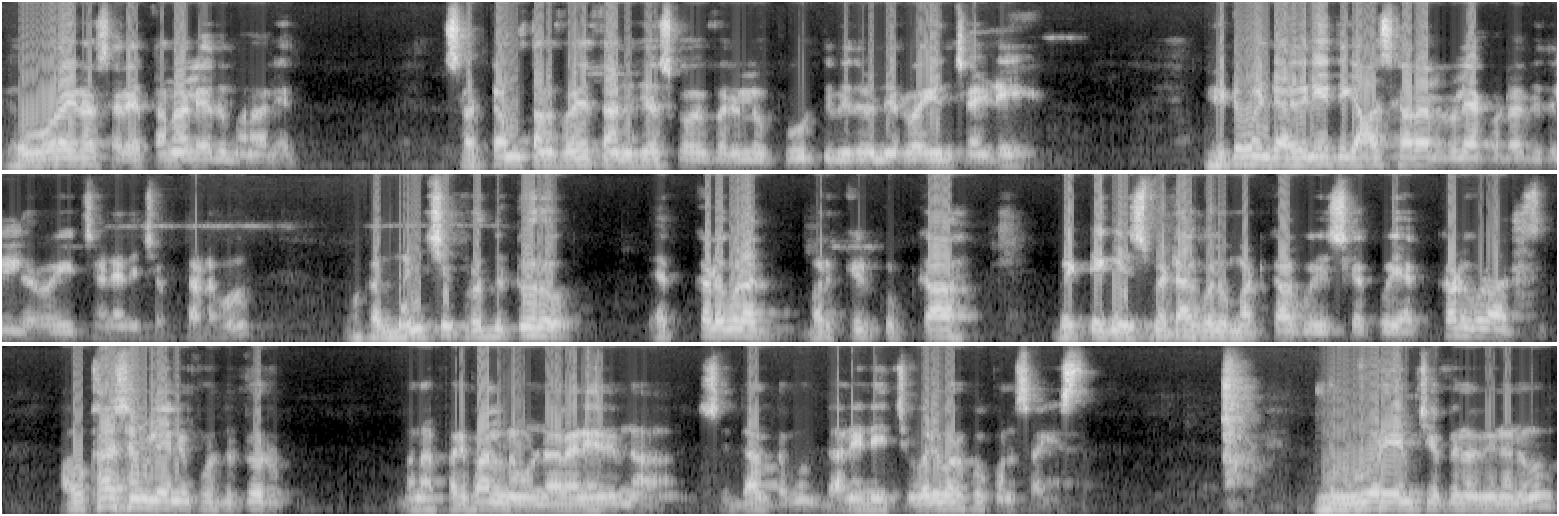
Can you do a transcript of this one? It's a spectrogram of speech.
ఎవరైనా సరే తన లేదు మన లేదు. చట్టం తన పని తాను చేసుకోవే పరిలో పూర్తి విధులు నిర్వహించండి. ఎటువంటి అవినీతికి ఆస్కారాలు లేకుండా విధులు నిర్వహించండి అని చెప్తాడము. ఒక మంచి ప్రొద్దుటూరు ఎక్కడ కూడా బర్కి కుట్కా బెట్టింగ్ ఇసుపెటాకులు మట్కాకు ఇసుకకు ఎక్కడ కూడా అవకాశం లేని ప్రొద్దుటూరు మన పరిపాలన ఉండాలనేది నా సిద్ధాంతము. దానిని చివరి వరకు కొనసాగిస్తాను నువ్వు ఏం చెప్పినా వినను.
